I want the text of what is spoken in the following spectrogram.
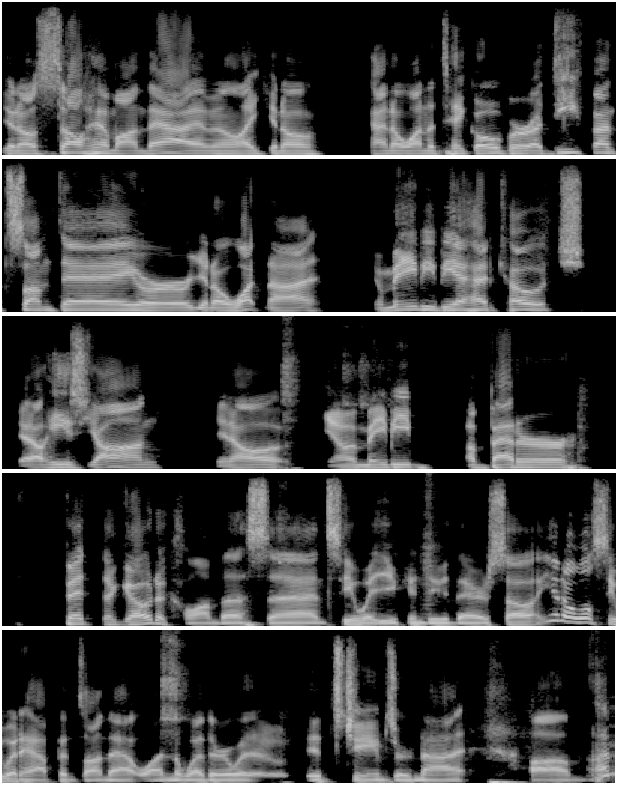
you know, sell him on that. I mean, like, you know, kind of want to take over a defense someday or, you know, whatnot. You know, maybe be a head coach. You know, he's young, you know, you know, maybe a better fit to go to Columbus and see what you can do there. So, you know, we'll see what happens on that one, whether it's James or not. Um, I'm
